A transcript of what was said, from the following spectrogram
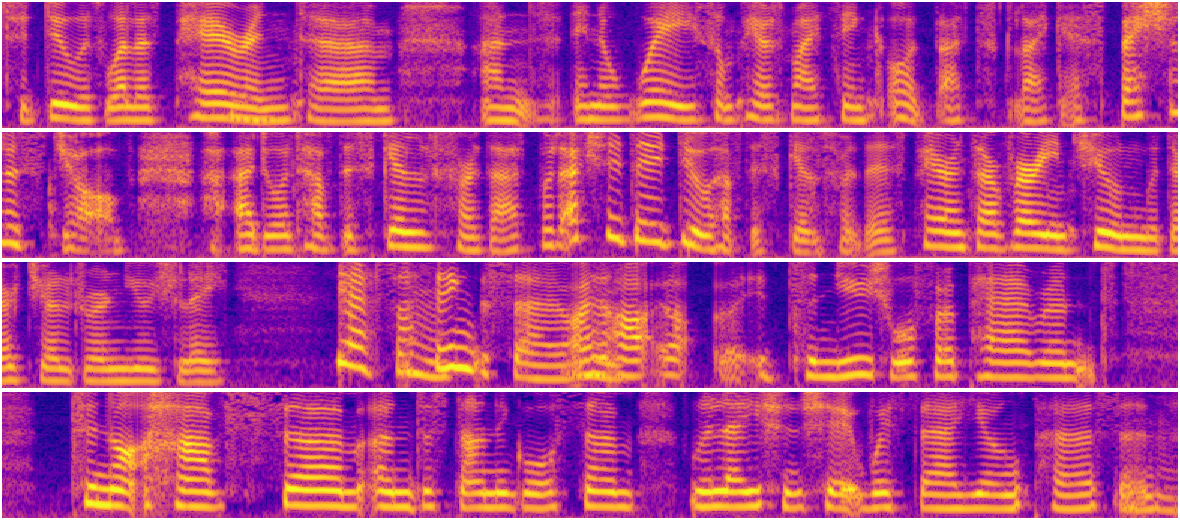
to do as well as parent. Mm. Um, and in a way, some parents might think, oh, that's like a specialist job. I don't have the skills for that. But actually, they do have the skills for this. Parents are very in tune with their children usually. Yes, I mm. think so. Mm. I, I, it's unusual for a parent to not have some understanding or some relationship with their young person. Mm-hmm.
